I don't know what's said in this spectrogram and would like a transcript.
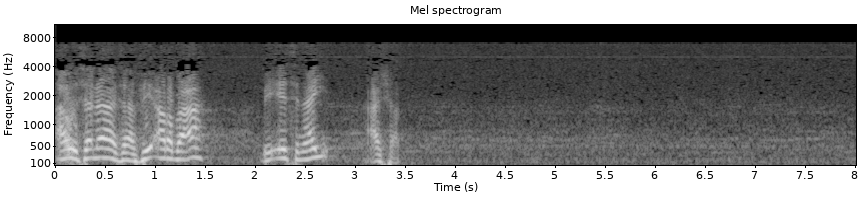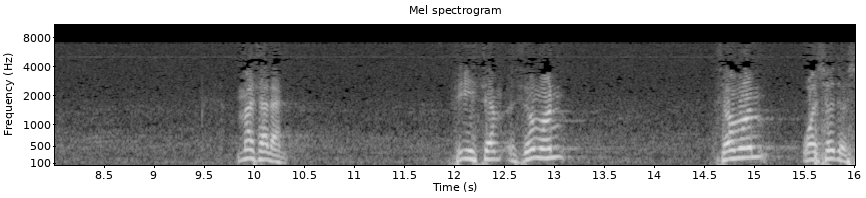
أو ثلاثة في أربعة باثني عشر. مثلا في ثمن ثمن وسدس.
